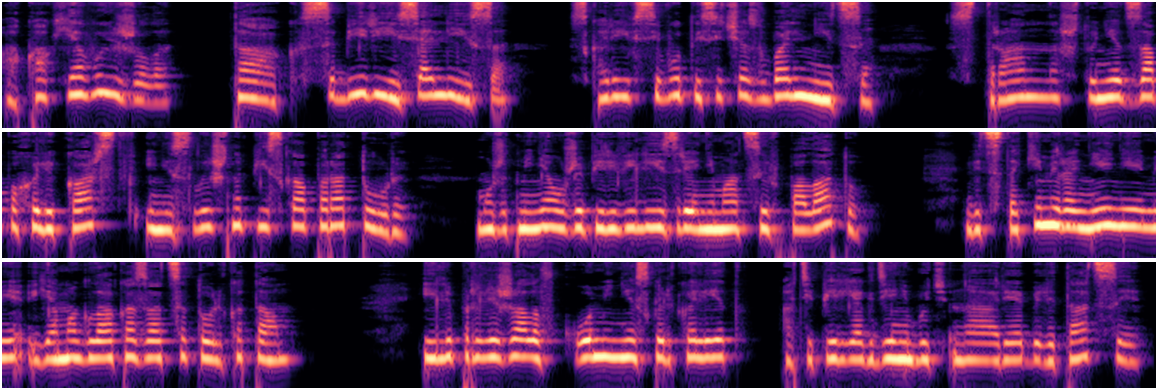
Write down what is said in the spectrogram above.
А как я выжила? Так, соберись, Алиса. Скорее всего, ты сейчас в больнице. Странно, что нет запаха лекарств и не слышно писка аппаратуры. Может, меня уже перевели из реанимации в палату? Ведь с такими ранениями я могла оказаться только там. Или пролежала в коме несколько лет, а теперь я где-нибудь на реабилитации?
